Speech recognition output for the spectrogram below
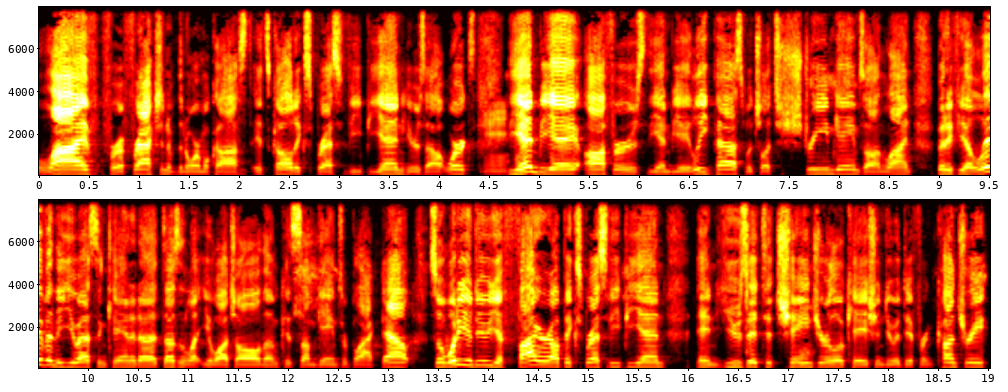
live for a fraction of the normal cost. It's called ExpressVPN. Here's how it works the NBA offers the NBA League Pass, which lets you stream games online. But if you live in the US and Canada, it doesn't let you watch all of them because some games are blacked out. So, what do you do? You fire up ExpressVPN and use it to change your location to a different country.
